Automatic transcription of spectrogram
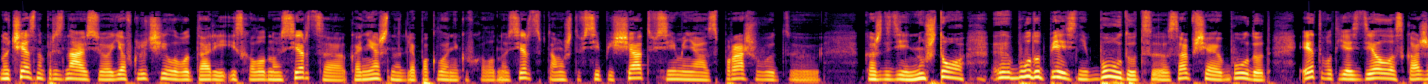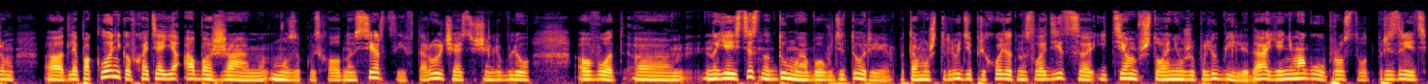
Но честно признаюсь, я включила вот Ари из «Холодного сердца», конечно, для поклонников «Холодного сердца», потому что все пищат, все меня спрашивают э, каждый день, ну что, э, будут песни? Будут, э, сообщаю, будут. Это вот я сделала, скажем, э, для поклонников, хотя я обожаю музыку из «Холодного сердца» и вторую часть очень люблю. Вот. э, Но я, естественно, думаю об аудитории, потому что люди приходят насладиться и тем, что они уже полюбили, да. Я не могу просто вот презреть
